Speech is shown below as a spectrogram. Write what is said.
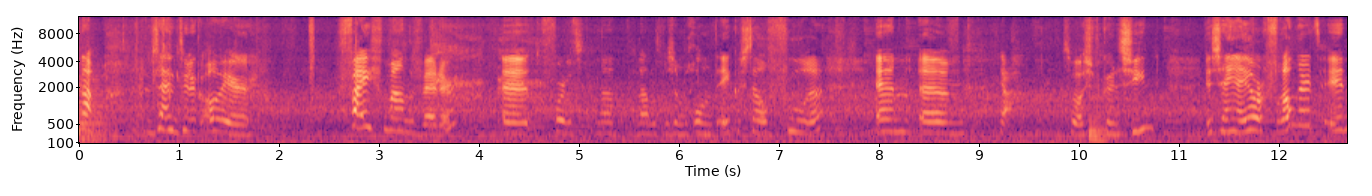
Nou, we zijn natuurlijk alweer vijf maanden verder. Uh, voordat, nadat we zijn begonnen het eco-stijl voeren. En um, ja, zoals je kunnen zien, is Henja heel erg veranderd in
